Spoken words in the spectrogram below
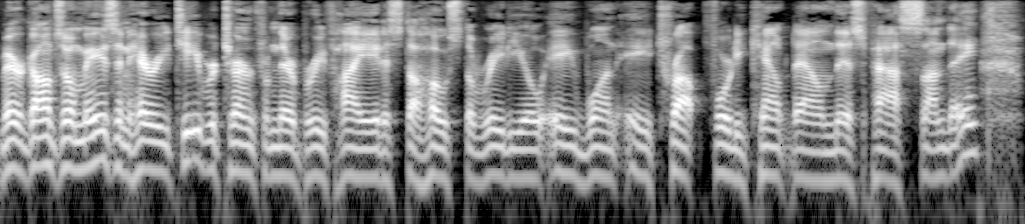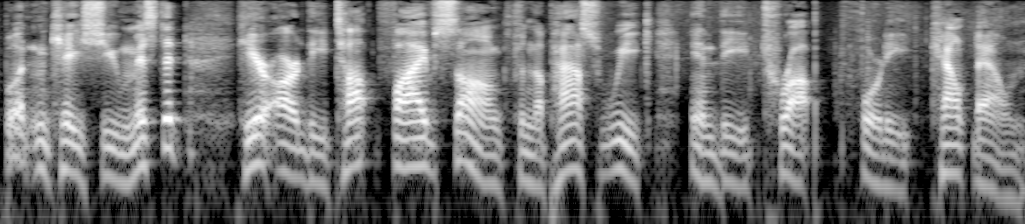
Mayor Gonzo Mays and Harry T returned from their brief hiatus to host the Radio A1A Trop 40 Countdown this past Sunday. But in case you missed it, here are the top five songs from the past week in the Trop 40 Countdown.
